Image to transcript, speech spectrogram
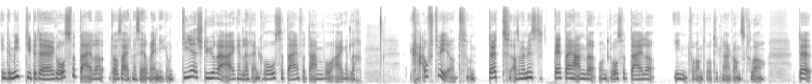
in der Mitte bei den Grossverteilern, da sagt man sehr wenig. Und die steuern eigentlich einen grossen Teil von dem, was eigentlich gekauft wird. Und dort, also man müsste Detailhändler und Grossverteiler in Verantwortung nehmen, ganz klar. Der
